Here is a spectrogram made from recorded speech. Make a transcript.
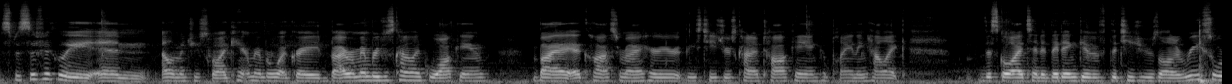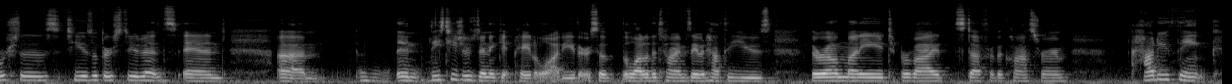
specifically in elementary school, I can't remember what grade, but I remember just kind of like walking by a classroom and I hear these teachers kind of talking and complaining how like the school I attended, they didn't give the teachers a lot of resources to use with their students and um, and these teachers didn't get paid a lot either. So a lot of the times they would have to use their own money to provide stuff for the classroom. How do you think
